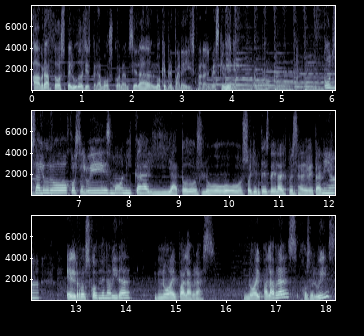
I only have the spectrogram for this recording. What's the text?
Abrazos peludos y esperamos con ansiedad lo que preparéis para el mes que viene. Un saludo José Luis, Mónica y a todos los oyentes de la despensa de Betania. El roscón de Navidad no hay palabras. No hay palabras, José Luis.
